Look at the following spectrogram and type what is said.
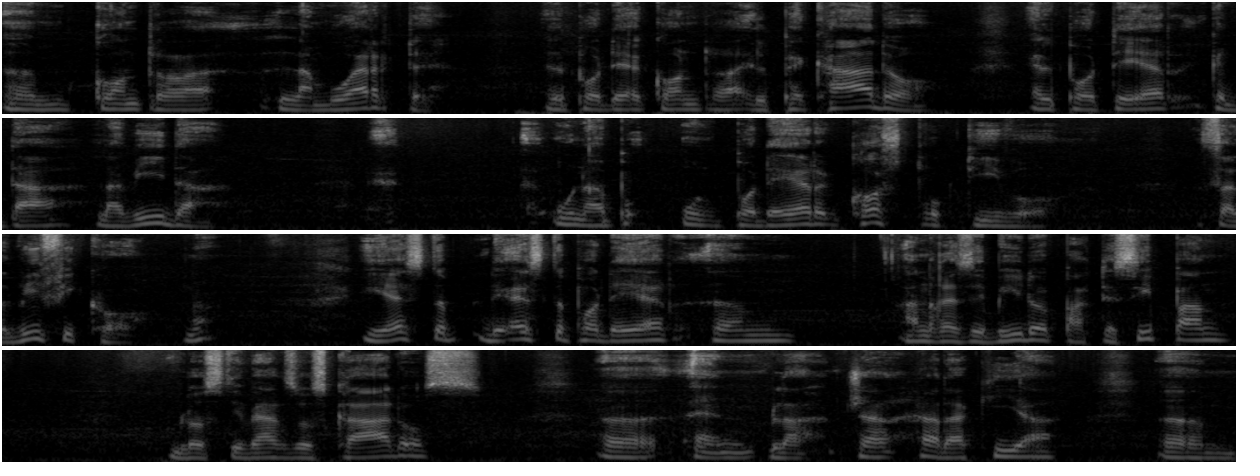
um, contra la muerte el poder contra el pecado, el poder que da la vida, una, un poder constructivo, salvífico. ¿no? Y este, de este poder um, han recibido, participan los diversos grados uh, en la jerarquía um,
